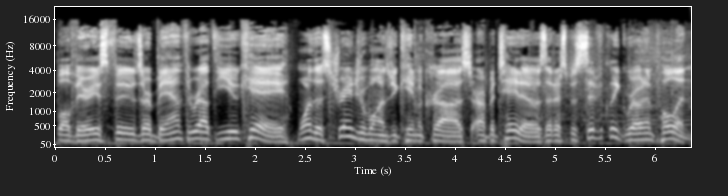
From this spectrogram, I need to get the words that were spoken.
While various foods are banned throughout the UK, one of the stranger ones we came across are potatoes that are specifically grown in Poland.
